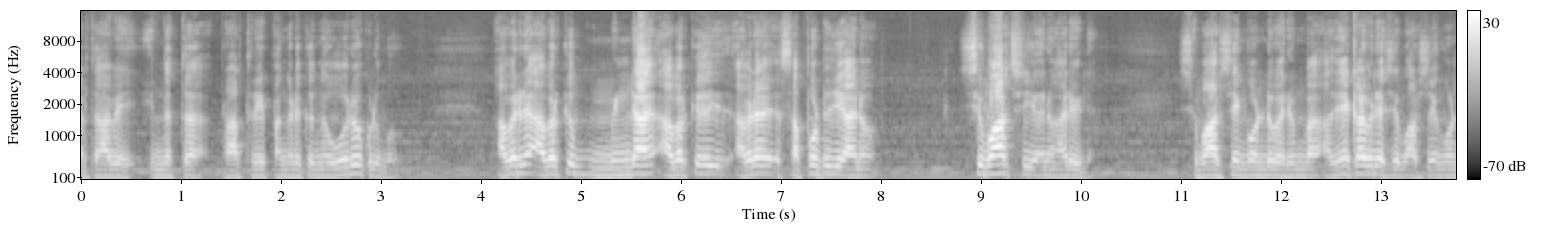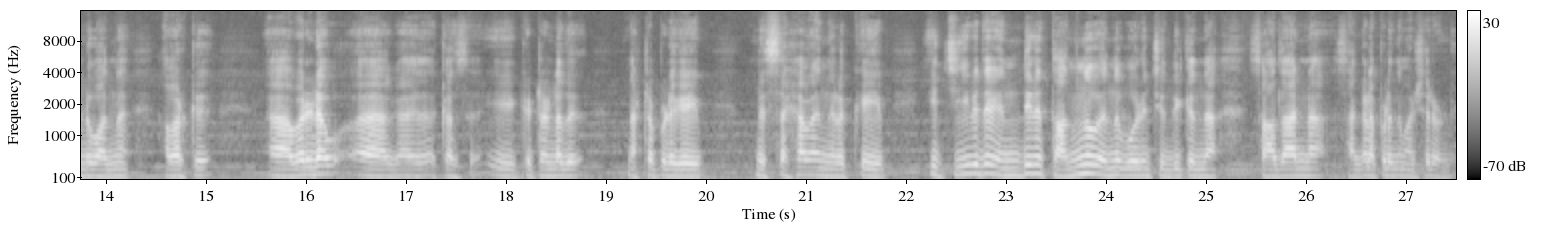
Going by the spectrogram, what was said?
കർത്താവെ ഇന്നത്തെ പ്രാർത്ഥനയിൽ പങ്കെടുക്കുന്ന ഓരോ കുടുംബവും അവർ അവർക്ക് മിണ്ടാ അവർക്ക് അവരെ സപ്പോർട്ട് ചെയ്യാനോ ശുപാർശ ചെയ്യാനോ ആരുമില്ല. ശുപാർശയും കൊണ്ട് വരുമ്പോൾ അതിനേക്കാൾ വലിയ ശുപാർശയും കൊണ്ട് വന്ന് അവർക്ക് അവരുടെ ഈ കിട്ടേണ്ടത് നഷ്ടപ്പെടുകയും നിസ്സഹമായി നിൽക്കുകയും ഈ ജീവിതം എന്തിനു തന്നു എന്ന് പോലും ചിന്തിക്കുന്ന സാധാരണ സങ്കടപ്പെടുന്ന മനുഷ്യരുണ്ട്.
